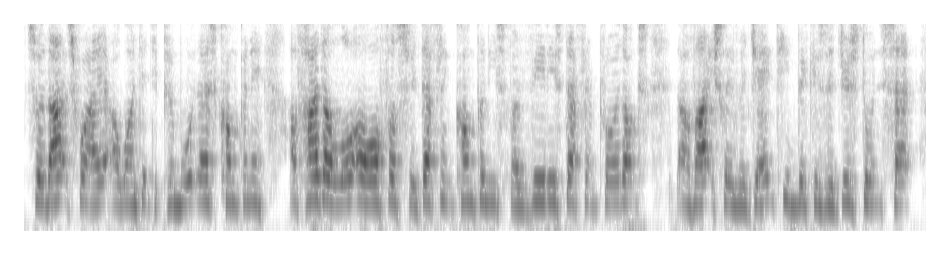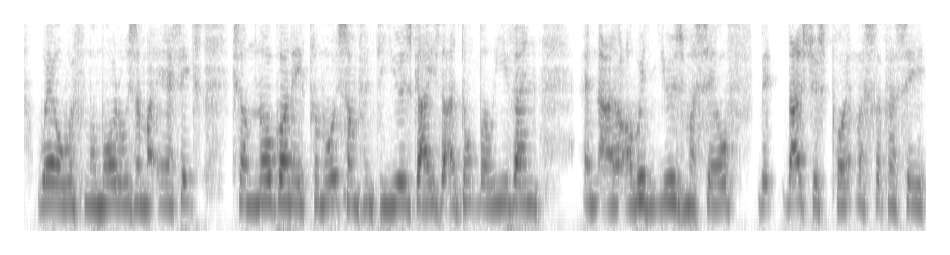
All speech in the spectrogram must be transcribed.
so that's why I wanted to promote this company. I've had a lot of offers for different companies for various different products that I've actually rejected because they just don't sit well with my morals and my ethics because I'm not going to promote something to use guys that I don't believe in and I, I wouldn't use myself but that's just pointless like I say.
